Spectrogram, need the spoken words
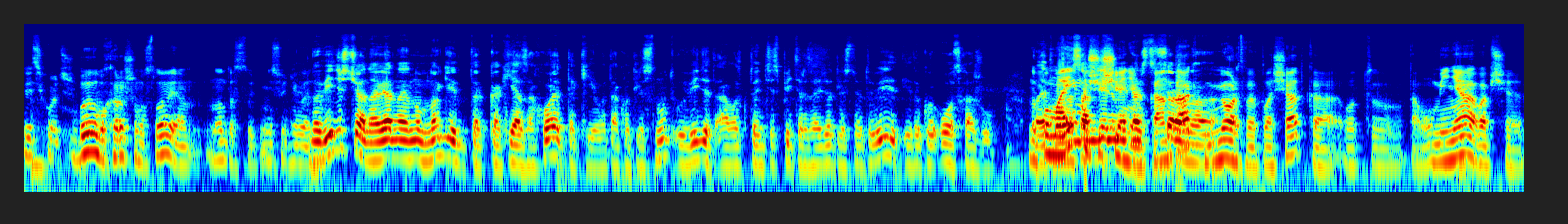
Если хочешь. было бы хорошим условием, но да, суть, не суть не в этом. Но видишь что, наверное, ну, многие, так как я, заходят такие, вот так вот леснут, увидят, а вот кто-нибудь из Питера зайдет, леснет, увидит, и такой, о, схожу. Поэтому, по моим самом деле, ощущениям, кажется, контакт равно- мертвая площадка. Вот э, там у меня вообще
